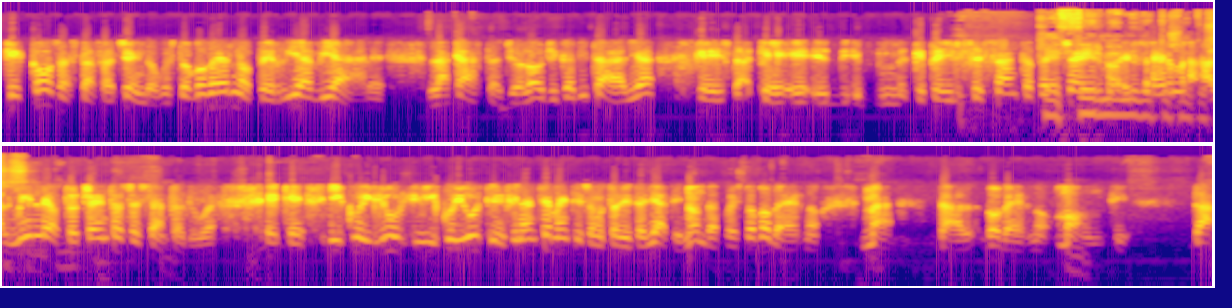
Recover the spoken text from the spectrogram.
che cosa sta facendo questo governo per riavviare la carta geologica d'Italia che, sta, che, eh, che per il 60% è ferma, è ferma al 1862 e che, i, cui, i cui ultimi finanziamenti sono stati tagliati non da questo governo ma dal governo Monti. Da,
